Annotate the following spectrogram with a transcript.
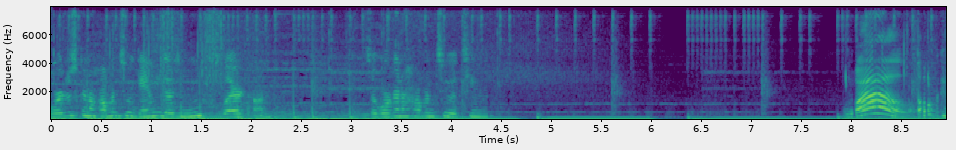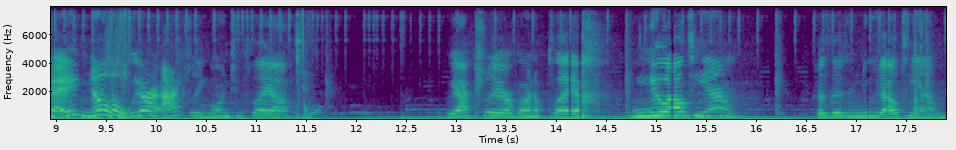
we're just gonna hop into a game. There's a new flare gun. So we're gonna hop into a team. Wow, okay. No, we are actually going to play a we actually are going to play new LTM. Because there's a new LTM.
